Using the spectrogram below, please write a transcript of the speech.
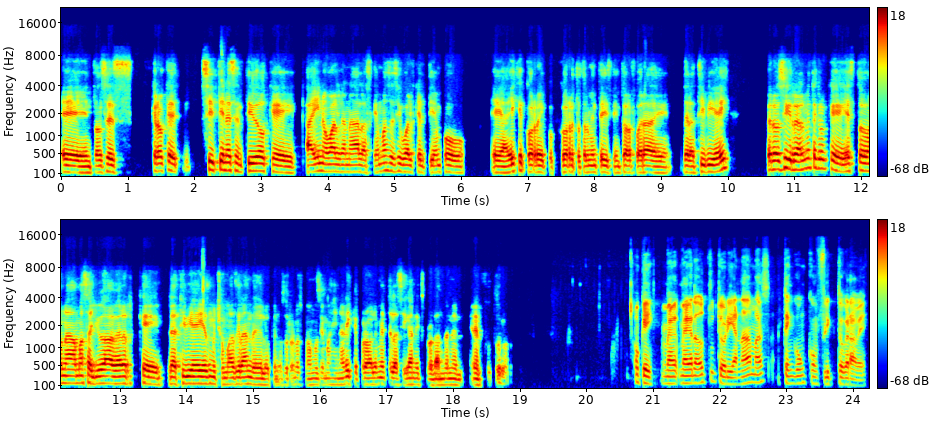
Eh, entonces, creo que sí tiene sentido que ahí no valga nada las gemas, es igual que el tiempo eh, ahí que corre, corre totalmente distinto afuera de, de la TVA. Pero sí, realmente creo que esto nada más ayuda a ver que la TVA es mucho más grande de lo que nosotros nos podemos imaginar y que probablemente la sigan explorando en el, en el futuro. Ok, me, me, agradó tu teoría, nada más tengo un conflicto grave.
